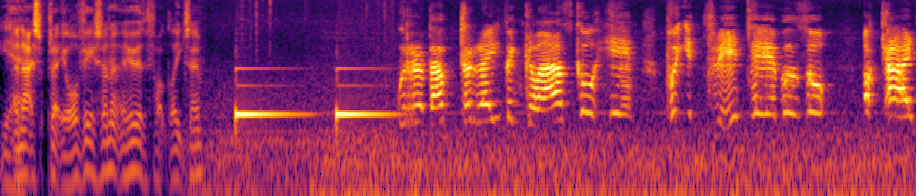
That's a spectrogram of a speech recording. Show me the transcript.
yeah. And that's pretty obvious, isn't it? Who the fuck likes him? We're about to arrive in Glasgow here. Put your tray tables up. Okay,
